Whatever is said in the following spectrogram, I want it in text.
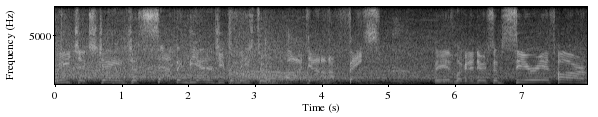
Each exchange just sapping the energy from these two. Oh, down on the face. He is looking to do some serious harm.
